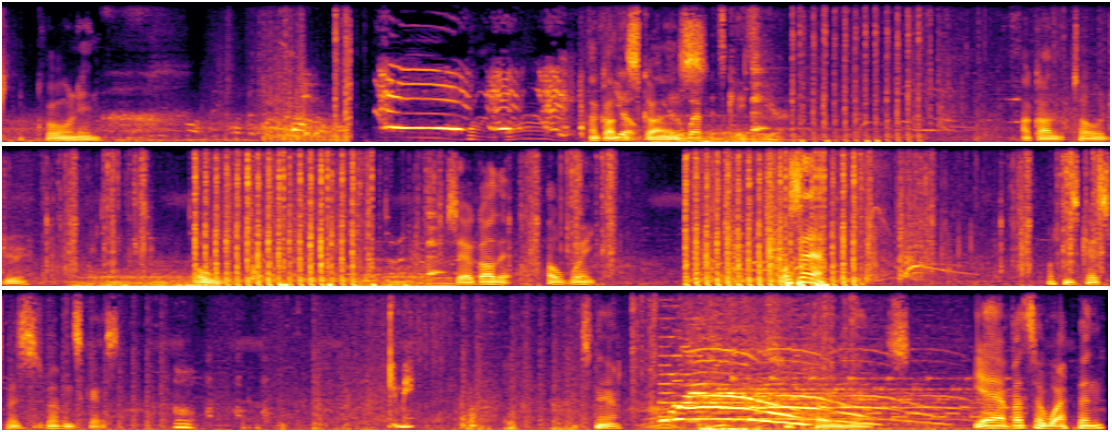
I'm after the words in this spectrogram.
Keep crawling. I got Yo, this, we got a weapons case here. I got it, told you. Oh. See, I got it. Oh, wait. What's that? Weapons case, versus weapons case. Oh. Gimme. What's now? Components. Yeah, that's a weapon.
